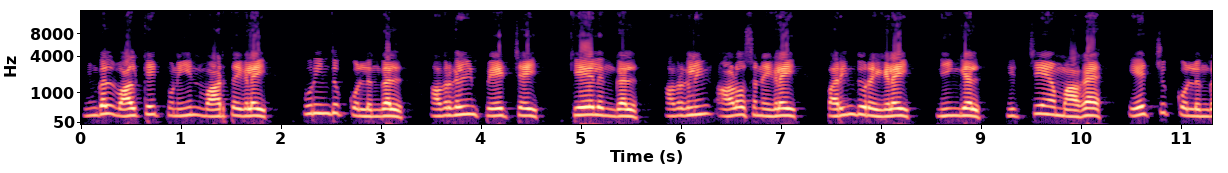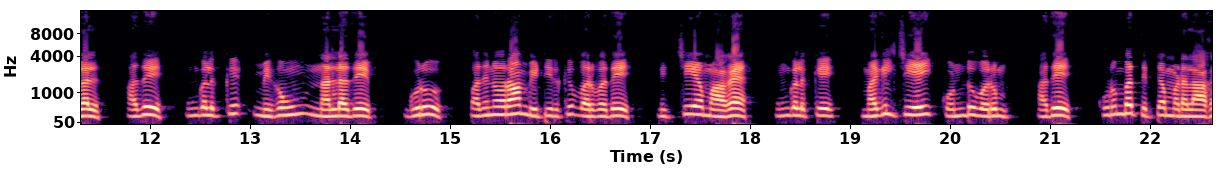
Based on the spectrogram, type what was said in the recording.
உங்கள் வாழ்க்கை துணையின் வார்த்தைகளை புரிந்து கொள்ளுங்கள். அவர்களின் பேச்சை கேளுங்கள். அவர்களின் ஆலோசனைகளை பரிந்துரைகளை நீங்கள் நிச்சயமாக ஏற்றுக்கொள்ளுங்கள். அது உங்களுக்கு மிகவும் நல்லது. குரு பதினோராம் வீட்டிற்கு வருவது நிச்சயமாக உங்களுக்கு மகிழ்ச்சியை கொண்டு வரும். அது குடும்ப திட்டமிடலாக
